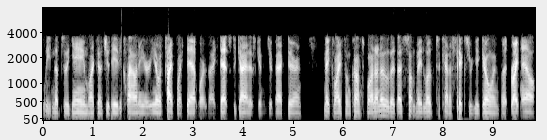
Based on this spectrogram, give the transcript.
leading up to the game like a Jadeveon Clowney or you know a type like that where like that's the guy that's going to get back there and make life uncomfortable. And I know that that's something they'd love to kind of fix or get going, but right now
